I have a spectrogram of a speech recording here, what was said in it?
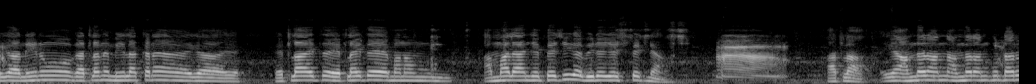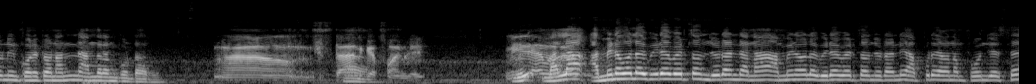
ఇక నేను అట్లనే మీ లెక్కనే ఇక ఎట్లా అయితే ఎట్లయితే మనం అమ్మాలి అని చెప్పేసి ఇక వీడియో చేసి పెట్టినా. అట్లా ఇక అందరు అన్న- అందరు అనుకుంటారు నేను కొనేటోనని అందరు అనుకుంటారు. మళ్ళా అమ్మిన వాళ్ళ వీడియో పెడతాం చూడండి అన్న అమ్మిన వాళ్ళ వీడియో పెడతాం చూడండి అప్పుడు ఏమైనా ఫోన్ చేస్తే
